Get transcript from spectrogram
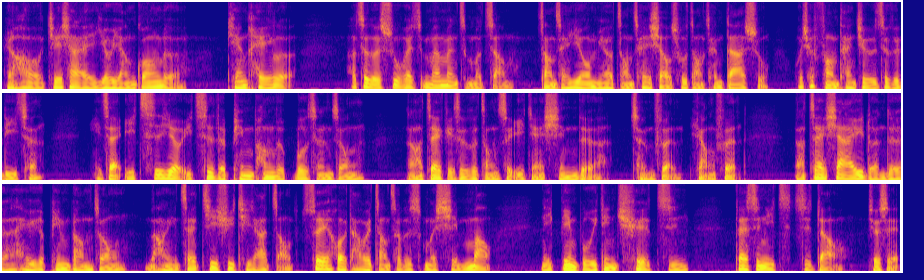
然后接下来有阳光了，天黑了，啊，这个树会慢慢怎么长？长成幼苗，长成小树，长成大树。我觉得访谈就是这个历程。你在一次又一次的乒乓的过程中，然后再给这个种子一点新的成分、养分，然后在下一轮的一个乒乓中，然后你再继续替它长，最后它会长成了什么形貌？你并不一定确知，但是你只知道，就是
